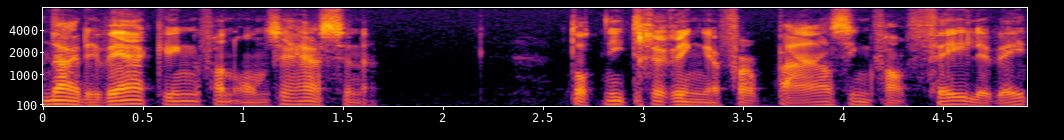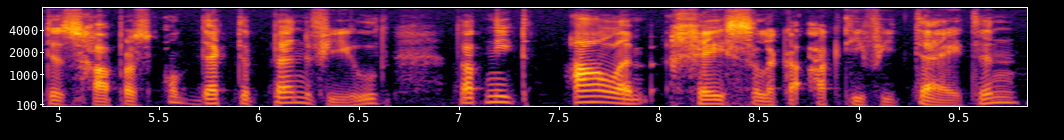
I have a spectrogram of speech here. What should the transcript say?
naar de werking van onze hersenen. Tot niet geringe verbazing van vele wetenschappers ontdekte Penfield dat niet alle geestelijke activiteiten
